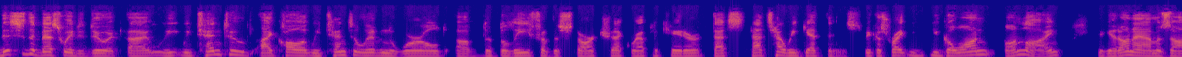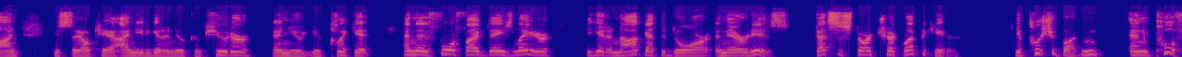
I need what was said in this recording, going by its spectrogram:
This is the best way to do it. Uh, we we tend to, I call it, we tend to live in the world of the belief of the Star Trek replicator. That's that's how we get things because right, you, you go on online, you get on Amazon, you say, okay, I need to get a new computer, and you you click it, and then four or five days later, you get a knock at the door, and there it is. That's the Star Trek replicator. You push a button, and poof,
